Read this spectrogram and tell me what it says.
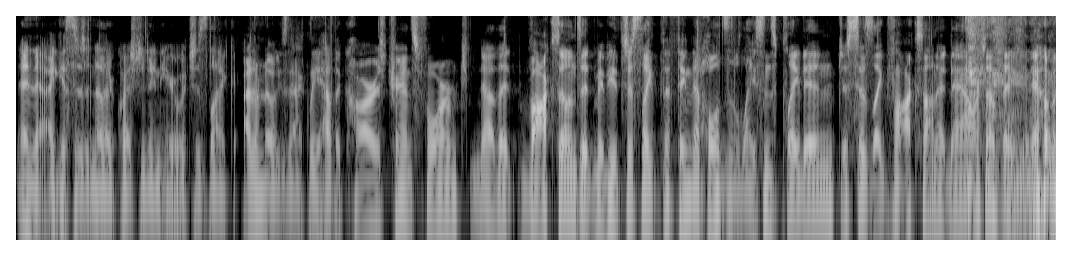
and I guess there's another question in here, which is like, I don't know exactly how the car is transformed now that Vox owns it. Maybe it's just like the thing that holds the license plate in just says like Vox on it now or something, you know,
